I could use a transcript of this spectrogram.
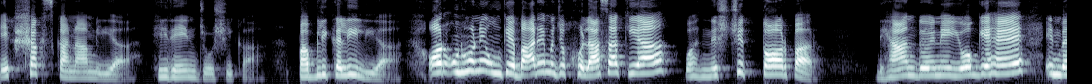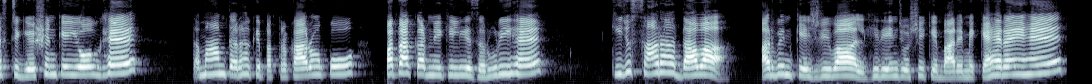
एक शख्स का नाम लिया, हिरेन जोशी का, पब्लिकली लिया। और उन्होंने उनके बारे में जो खुलासा किया, वह निश्चित तौर पर ध्यान देने योग्य है इन्वेस्टिगेशन के योग है। तमाम तरह के पत्रकारों को पता करने के लिए ज़रूरी है कि जो सारा दावा अरविंद केजरीवाल, हिरेन जोशी के बारे में कह रहे हैं,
